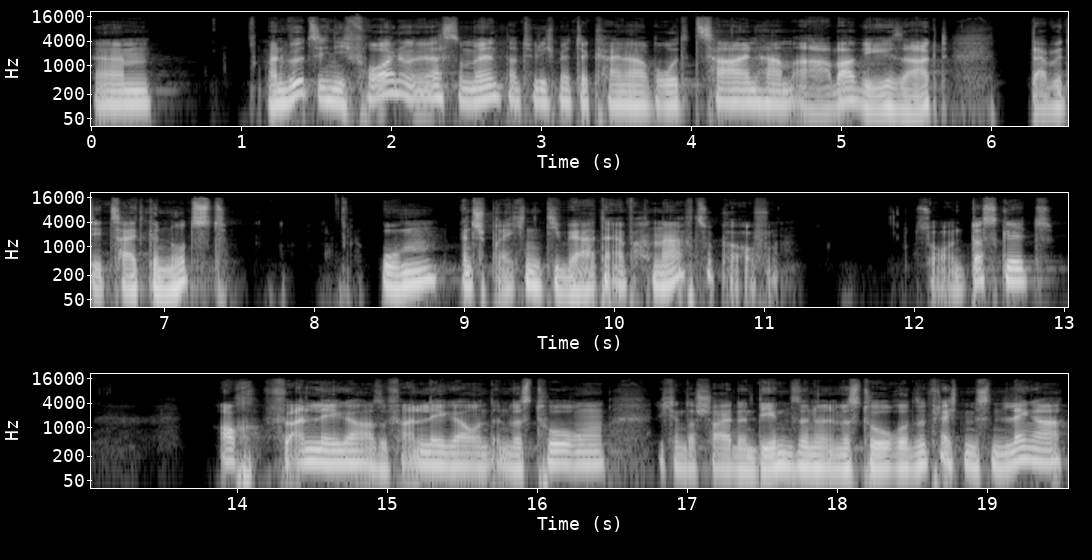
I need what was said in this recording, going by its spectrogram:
Ähm, man wird sich nicht freuen im ersten Moment. Natürlich möchte keiner rote Zahlen haben, aber wie gesagt, da wird die Zeit genutzt, um entsprechend die Werte einfach nachzukaufen. So, und das gilt auch für Anleger, also für Anleger und Investoren. Ich unterscheide in dem Sinne, Investoren sind vielleicht ein bisschen länger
